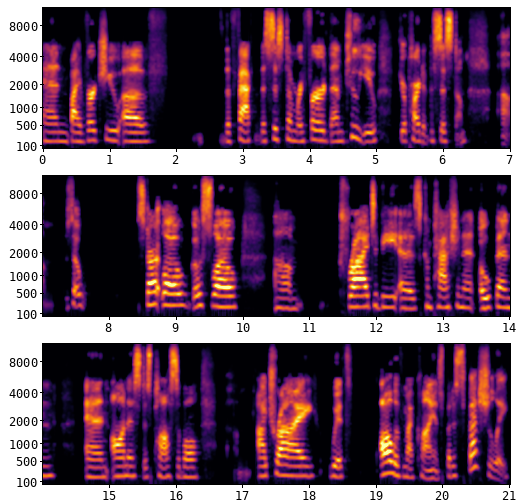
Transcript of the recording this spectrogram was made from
and by virtue of the fact that the system referred them to you you're part of the system. Um, so start low go slow. Um, try to be as compassionate open and honest as possible. Um, i try with all of my clients but especially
